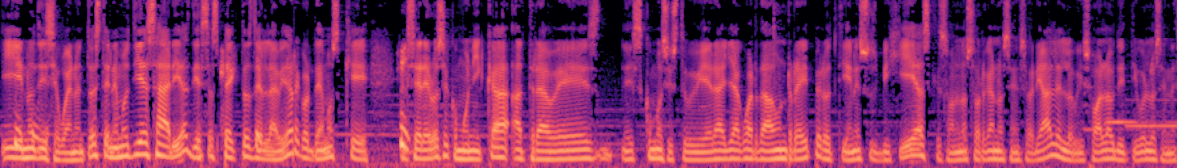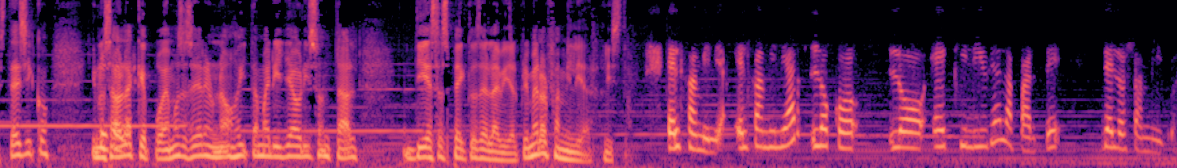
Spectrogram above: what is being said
Y nos dice, bueno, entonces tenemos 10 áreas, 10 aspectos de la vida. Recordemos que el cerebro se comunica a través, es como si estuviera ya guardado un rey, pero tiene sus vigías, que son los órganos sensoriales, lo visual, auditivo y lo sinestésico. Y nos habla que podemos hacer en una hojita amarilla horizontal 10 aspectos de la vida. El primero, el familiar, listo. El familiar. El familiar lo, lo equilibra la parte de los amigos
